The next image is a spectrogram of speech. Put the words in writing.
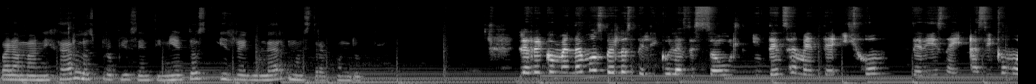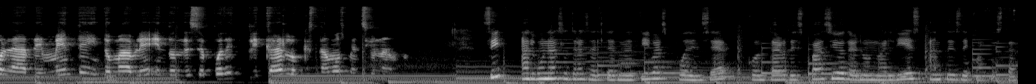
para manejar los propios sentimientos y regular nuestra conducta. Les recomendamos ver las películas de Soul, Intensamente y Home de Disney, así como la de Mente Indomable, en donde se puede explicar lo que estamos mencionando. Sí, algunas otras alternativas pueden ser contar despacio del 1 al 10 antes de contestar,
